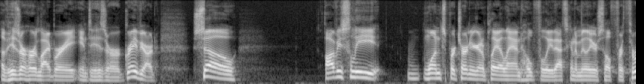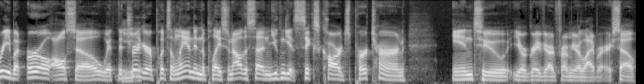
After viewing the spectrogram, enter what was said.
of his or her library into his or her graveyard. So, obviously once per turn you're going to play a land hopefully that's going to mill yourself for three but Uro also with the trigger puts a land into play so now all of a sudden you can get six cards per turn into your graveyard from your library so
